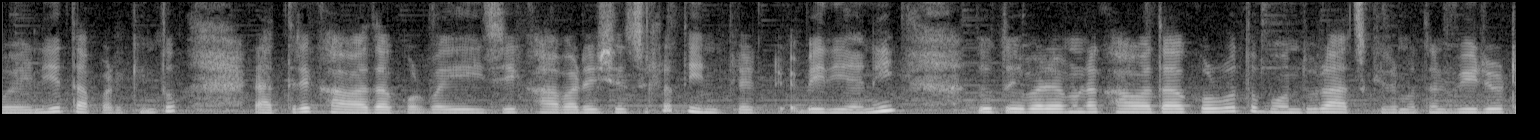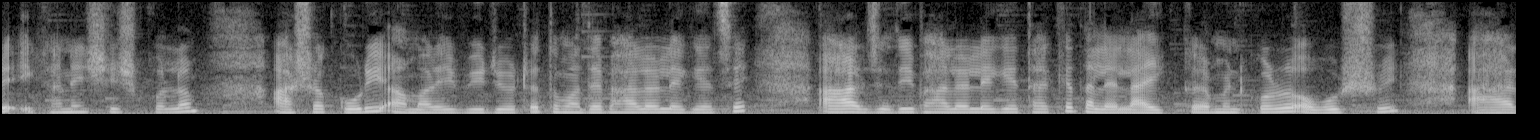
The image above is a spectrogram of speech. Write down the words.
হয়ে নিয়ে তারপর কিন্তু রাত্রে খাওয়া দাওয়া করব। এই যে খাবার এসেছিল তিন প্লেট বিরিয়ানি, তো তো এবারে আমরা খাওয়া দাওয়া করব। তো বন্ধুরা, আজকের মতন ভিডিওটা এখানেই শেষ করলাম। আশা করি আমার এই ভিডিওটা তোমাদের ভালো লেগেছে। আর যদি ভালো লেগে থাকে তাহলে লাইক কমেন্ট করো অবশ্যই। আর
